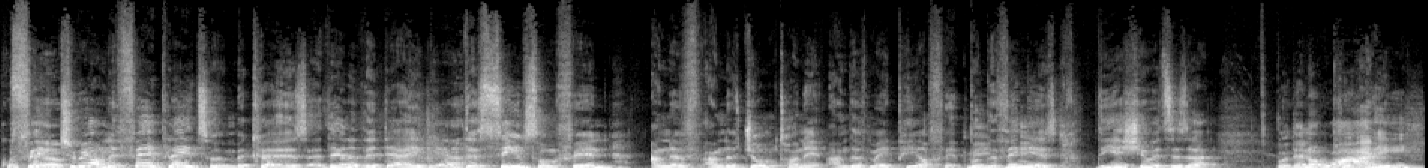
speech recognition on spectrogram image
course Fair, to be honest, fair play to them because at the end of the day, Yeah. they've seen something and they've and they've jumped on it and they've made p off it. But Made the thing P. is, the issue is, is that But they're not why putting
